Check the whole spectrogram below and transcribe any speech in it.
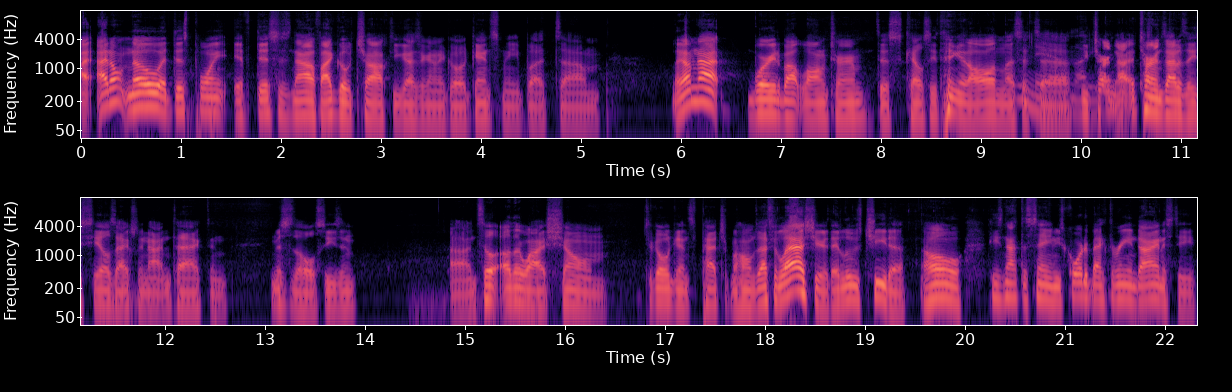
I, I don't know at this point if this is now. If I go chalk, you guys are going to go against me. But um, like I'm not worried about long term this Kelce thing at all, unless it's Yeah, uh, he turn, it turns out his ACL is actually not intact and misses the whole season. Uh, until otherwise shown to go against Patrick Mahomes after last year, they lose Cheetah. Oh, he's not the same. He's quarterback three in Dynasty.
